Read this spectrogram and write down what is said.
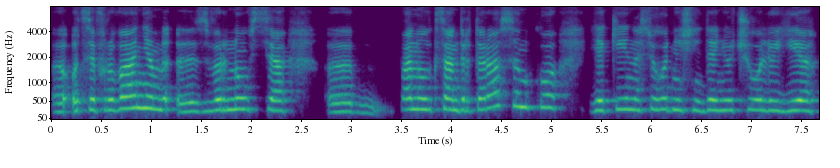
оцифруванням е, звернувся е, пан Олександр Тарасенко, який на сьогоднішній день очолює е,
